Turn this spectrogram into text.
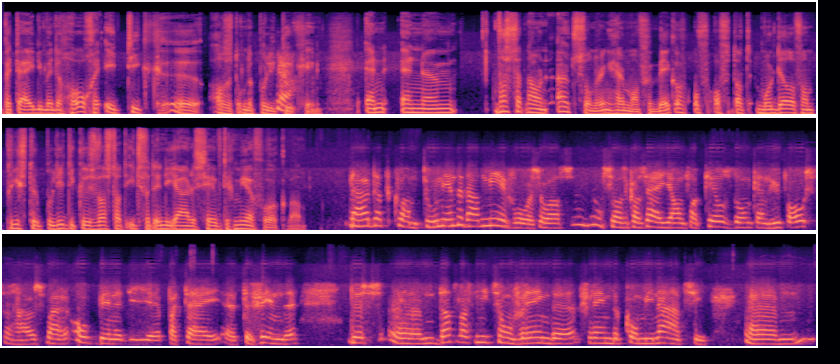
Partijen die met een hoge ethiek, uh, als het om de politiek ja. ging. En, en um, was dat nou een uitzondering, Herman Verbeek? Of, of, of dat model van priester-politicus, was dat iets wat in de jaren zeventig meer voorkwam? Nou, dat kwam toen inderdaad meer voor. Zoals, zoals ik al zei, Jan van Kilsdonk en Huub Oosterhuis waren ook binnen die uh, partij uh, te vinden. Dus um, dat was niet zo'n vreemde, vreemde combinatie. Um,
